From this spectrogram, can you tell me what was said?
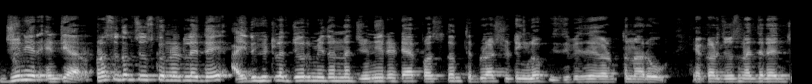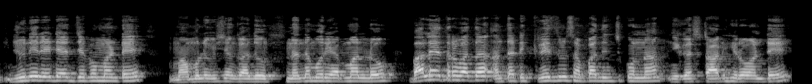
జూనియర్ ఎన్టీఆర్. ప్రస్తుతం చూసుకున్నట్లయితే ఐదు హిట్ల జోరు మీద ఉన్న జూనియర్ ఎన్టీఆర్ ప్రస్తుతం త్రిబుల్ ఆర్ షూటింగ్లో బిజీ బిజీ గడుపుతున్నారు. ఎక్కడ చూసినా సరే జూనియర్ ఎన్టీఆర్ జపం అంటే మామూలు విషయం కాదు. నందమూరి అభిమానులు బాలయ్య తర్వాత అంతటి క్రేజ్ను సంపాదించుకున్న ఇక స్టార్ హీరో అంటే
